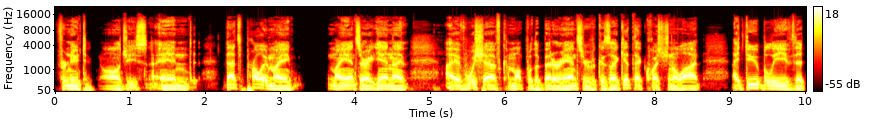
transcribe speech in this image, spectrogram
for new technologies. And that's probably my my answer again. I I wish I've come up with a better answer because I get that question a lot. I do believe that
